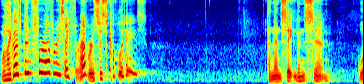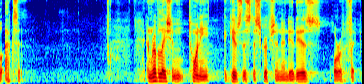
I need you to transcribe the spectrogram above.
We're like, oh, it's been forever. He's like, forever. It's just a couple of days. And then Satan and sin will exit. In Revelation 20, it gives this description, and it is horrific.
